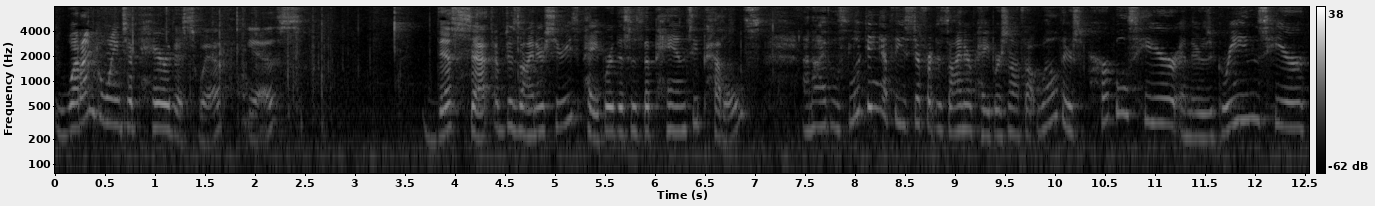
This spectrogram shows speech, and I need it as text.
What I'm going to pair this with is this set of Designer Series paper. This is the Pansy Petals. And I was looking at these different designer papers and I thought, well, there's purples here and there's greens here.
